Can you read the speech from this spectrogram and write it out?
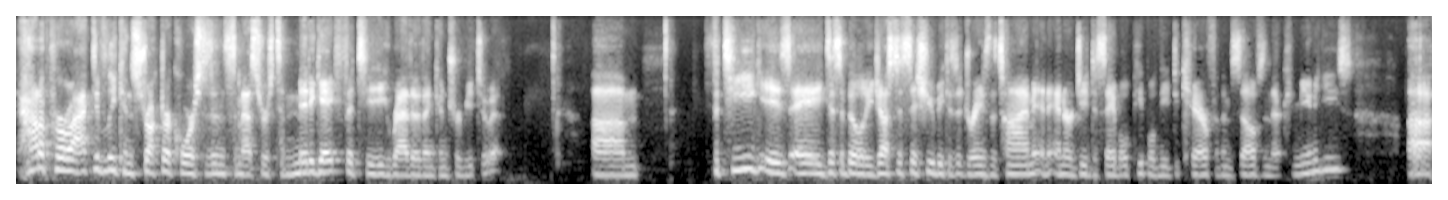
How to proactively construct our courses and semesters to mitigate fatigue rather than contribute to it. Um, fatigue is a disability justice issue because it drains the time and energy disabled people need to care for themselves and their communities. Uh,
